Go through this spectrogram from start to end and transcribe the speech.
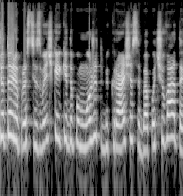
Чотири прості звички, які допоможуть тобі краще себе почувати.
